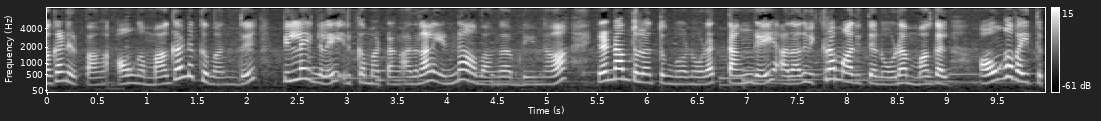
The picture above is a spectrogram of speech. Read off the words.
மகன் இருப்பாங்க. அவங்க மகனுக்கு வந்து பிள்ளைங்களே இருக்க மாட்டாங்க. அதனால் என்ன ஆவாங்க அப்படின்னா இரண்டாம் துலத்துங்கனோட தங்கை அதாவது விக்ரமாதித்தனோட மகள் அவங்க வைத்த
